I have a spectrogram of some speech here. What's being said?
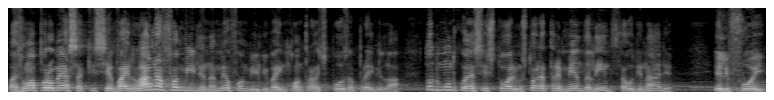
faz uma promessa aqui. Você vai lá na família, na minha família, e vai encontrar uma esposa para ele lá. Todo mundo conhece a história, uma história tremenda, linda, extraordinária ele foi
